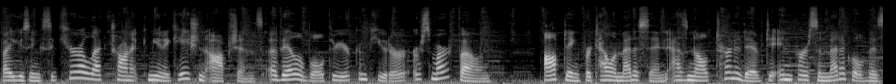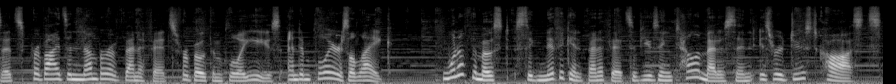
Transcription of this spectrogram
by using secure electronic communication options available through your computer or smartphone. Opting for telemedicine as an alternative to in-person medical visits provides a number of benefits for both employees and employers alike. One of the most significant benefits of using telemedicine is reduced costs.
